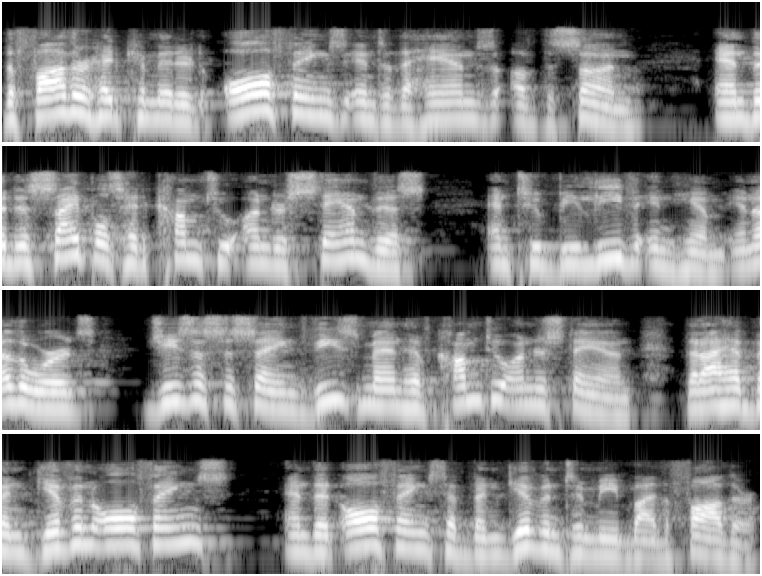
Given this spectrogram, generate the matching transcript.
The Father had committed all things into the hands of the Son, and the disciples had come to understand this and to believe in Him. In other words, Jesus is saying, these men have come to understand that I have been given all things, and that all things have been given to me by the Father.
